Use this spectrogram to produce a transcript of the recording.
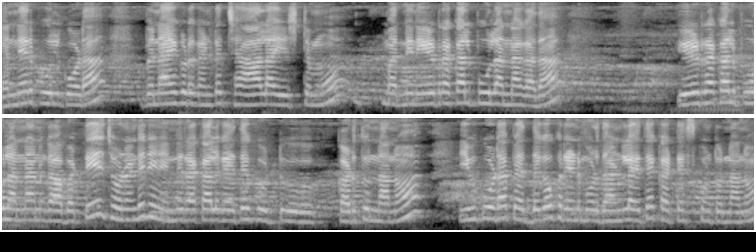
గన్నేరు పూలు కూడా వినాయకుడి కంటే చాలా ఇష్టము. మరి నేను ఏడు రకాల పూలు అన్నా కదా ఏడు రకాల పూలు అన్నాను కాబట్టి చూడండి నేను ఎన్ని రకాలుగా అయితే కుట్టు కడుతున్నానో. ఇవి కూడా పెద్దగా ఒక రెండు మూడు దండలు అయితే కట్టేసుకుంటున్నాను.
